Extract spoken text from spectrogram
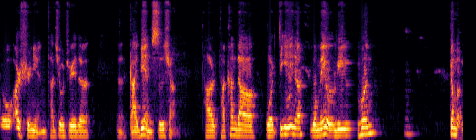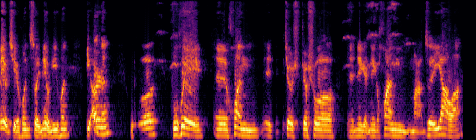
有二十年，她就觉得呃改变思想。她她看到我第一呢，我没有离婚，嗯，根本没有结婚，所以没有离婚。第二呢，我不会。”呃，换呃，就是就说呃，那个那个换麻醉药啊，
